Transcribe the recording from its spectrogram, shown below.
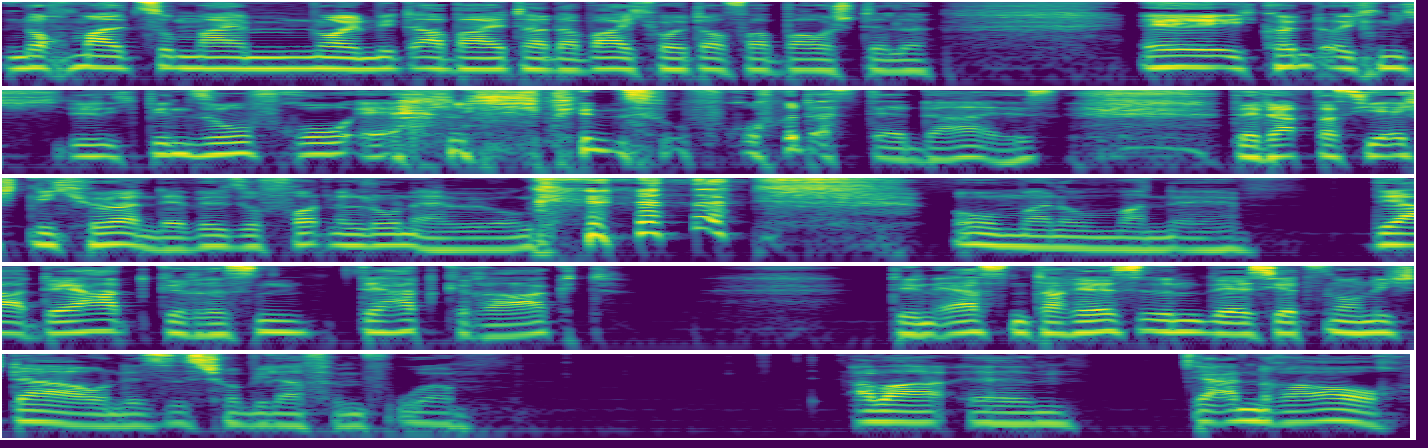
Nochmal zu meinem neuen Mitarbeiter, da war ich heute auf der Baustelle. Ey, ich könnte euch nicht, ich bin so froh, ehrlich, ich bin so froh, dass der da ist. Der darf das hier echt nicht hören, der will sofort eine Lohnerhöhung. Oh Mann, oh Mann, ey. Der, der hat gerissen, der hat geragt. Den ersten Tag, der ist, der ist jetzt noch nicht da und es ist schon wieder 5 Uhr. Aber ähm, der andere auch.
